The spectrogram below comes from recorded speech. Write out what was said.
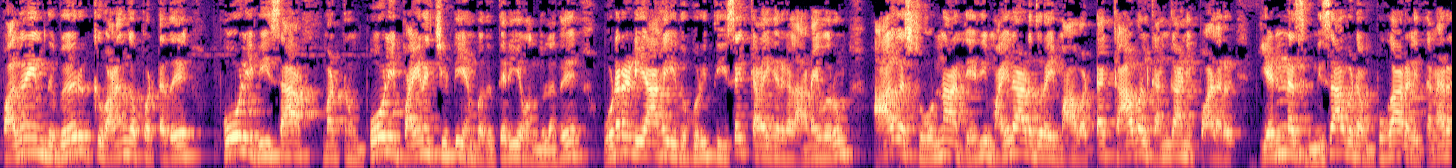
பதினைந்து பேருக்கு வழங்கப்பட்டது போலி விசா மற்றும் போலி பயணச்சீட்டு என்பது தெரிய வந்துள்ளது. உடனடியாக இது குறித்து இசைக்கலைஞர்கள் அனைவரும் ஆகஸ்ட் ஒன்னாம் தேதி மயிலாடுதுறை மாவட்ட காவல் கண்காணிப்பாளர் என் எஸ் மிசாவிடம் புகார் அளித்தனர்.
